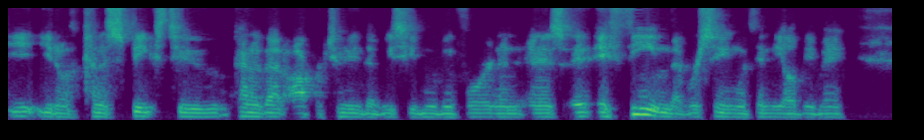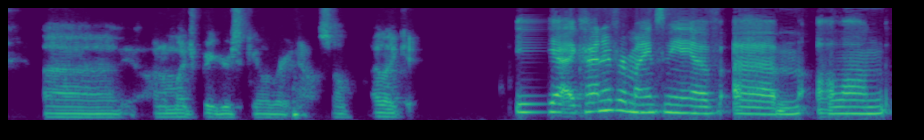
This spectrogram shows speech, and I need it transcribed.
you, you, know kind of speaks to kind of that opportunity that we see moving forward and, and it's a, theme that we're seeing within the lbma uh, on a much bigger scale right now. So I like it. Yeah, it kind of reminds me of um, a long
